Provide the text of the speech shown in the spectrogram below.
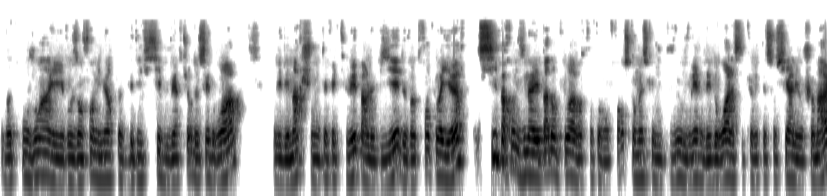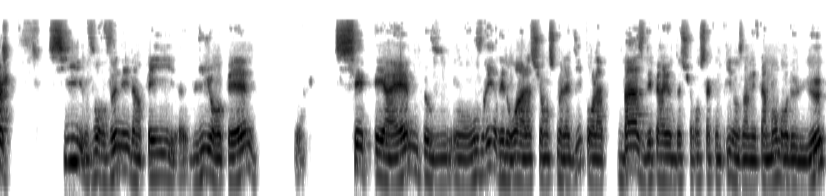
Votre conjoint et vos enfants mineurs peuvent bénéficier de l'ouverture de ces droits. Les démarches sont effectuées par le biais de votre employeur. Si par contre vous n'avez pas d'emploi à votre retour en France, comment est-ce que vous pouvez ouvrir des droits à la sécurité sociale et au chômage? Si vous revenez d'un pays de l'Union européenne, CPAM peut vous ouvrir des droits à l'assurance maladie pour la base des périodes d'assurance accomplies dans un État membre de l'UE,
